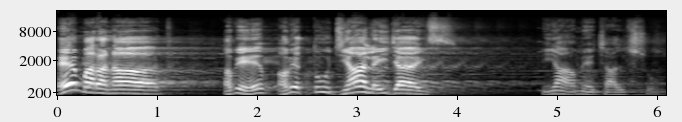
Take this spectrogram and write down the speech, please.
હે મારા નાથ, હવે હવે તું જ્યાં લઈ જાઈશ ત્યાં અમે ચાલશું.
